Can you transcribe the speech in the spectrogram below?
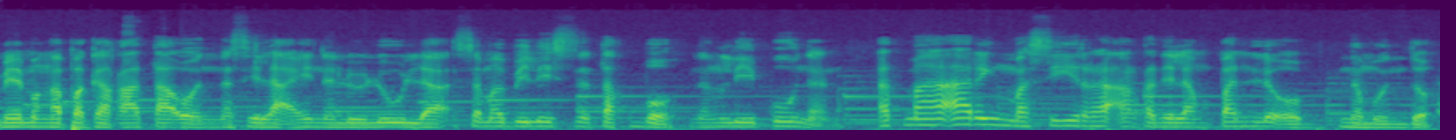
May mga pagkakataon na sila ay nalulula sa mabilis na takbo ng lipunan at maaaring masira ang kanilang panloob na mundo.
